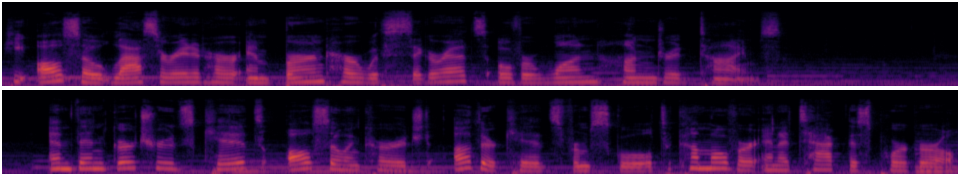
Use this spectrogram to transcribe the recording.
He also lacerated her and burned her with cigarettes over 100 times. And then Gertrude's kids also encouraged other kids from school to come over and attack this poor girl,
